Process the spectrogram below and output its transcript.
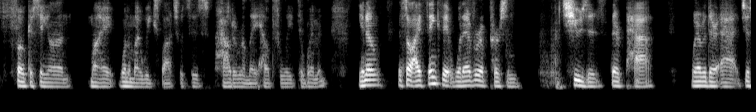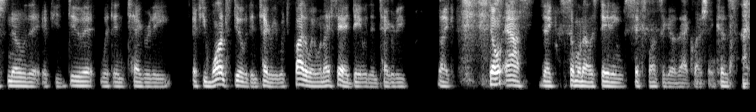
focusing on my one of my weak spots which is how to relate healthfully to women you know? And so i think that whatever a person chooses their path wherever they're at just know that if you do it with integrity if you want to do it with integrity which by the way when i say i date with integrity like don't ask like someone i was dating six months ago that question because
